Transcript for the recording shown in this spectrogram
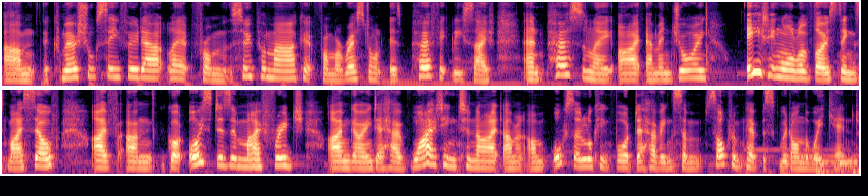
um, the commercial seafood outlet, from the supermarket, from a restaurant is perfectly safe. And personally, I am enjoying eating all of those things myself. I've um, got oysters in my fridge. I'm going to have whiting tonight. I'm, I'm also looking forward to having some salt and pepper squid on the weekend.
